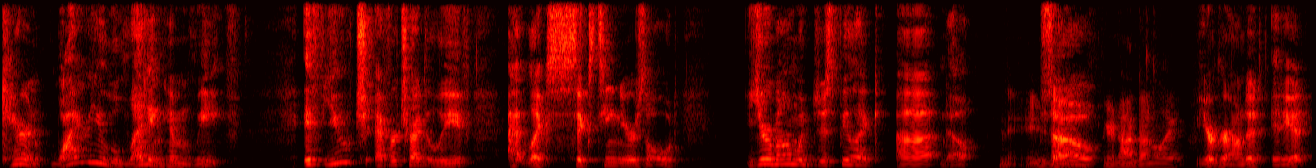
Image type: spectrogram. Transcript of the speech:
Karen, why are you letting him leave? If you tr- ever tried to leave at like 16 years old, your mom would just be like, "Uh, no. You're So- not, you're not gonna leave. You're grounded, idiot.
